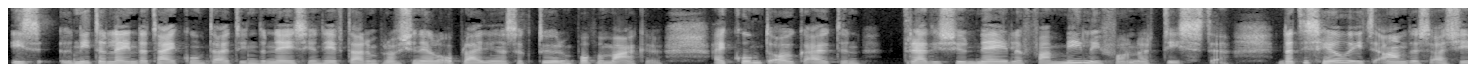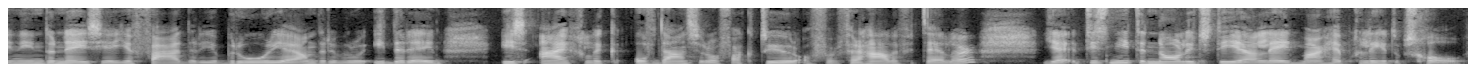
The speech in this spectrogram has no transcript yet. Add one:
is niet alleen dat hij komt uit Indonesië en heeft daar een professionele opleiding als acteur en poppenmaker. Hij komt ook uit een traditionele familie van artiesten. Dat is heel iets anders als je in Indonesië, je vader, je broer, je andere broer, iedereen is eigenlijk of danser of acteur of verhalenverteller. Je, het is niet de knowledge die je alleen maar hebt geleerd op school.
